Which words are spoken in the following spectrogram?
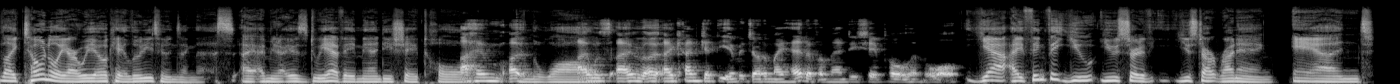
like tonally are we okay looney tunesing this i, I mean is do we have a mandy shaped hole I'm. I, uh, in the wall I was. I. I can't get the image out of my head of a Mandy-shaped hole in the wall. yeah i think that you you sort of you start running and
